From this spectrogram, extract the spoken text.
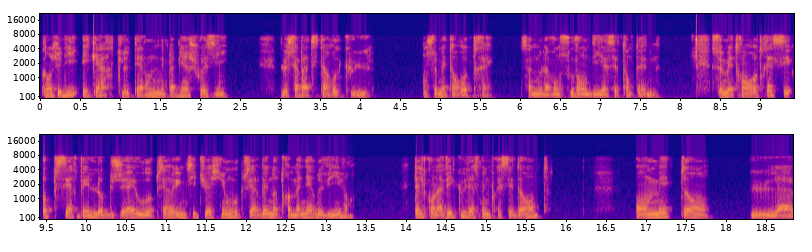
Quand je dis écarte, le terme n'est pas bien choisi. Le Shabbat, c'est un recul. On se met en retrait. Ça, nous l'avons souvent dit à cette antenne. Se mettre en retrait, c'est observer l'objet ou observer une situation, observer notre manière de vivre, telle qu'on a vécu la semaine précédente, en mettant le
